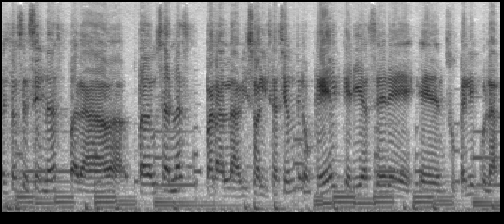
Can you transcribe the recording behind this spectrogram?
estas escenas para, para usarlas para la visualización de lo que él quería hacer eh, en su película,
